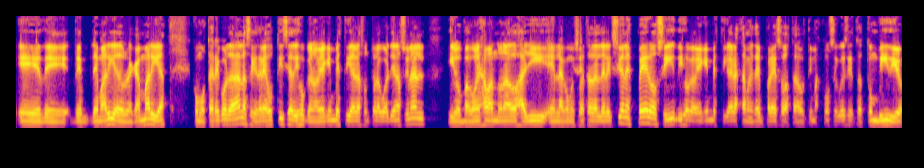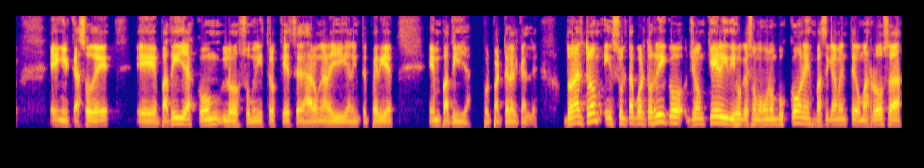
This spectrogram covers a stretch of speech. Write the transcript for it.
eh, de, de, María, de Huracán María. Como ustedes recordarán, la Secretaría de Justicia dijo que no había que investigar el asunto de la Guardia Nacional y los vagones abandonados allí en la Comisión Estatal de Elecciones, pero sí dijo que había que investigar hasta meter preso hasta las últimas consecuencias. Esto está un vídeo en el caso de eh, Patillas con los suministros que se dejaron ahí a la intemperie en Patillas por parte del alcalde. Donald Trump insulta a Puerto Rico. John Kelly dijo que somos unos buscones. Básicamente, Omar Rosa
